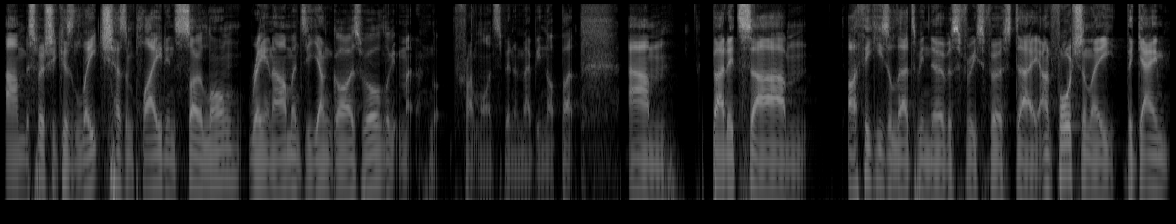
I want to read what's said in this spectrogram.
um, especially because Leach hasn't played in so long. Rehan Ahmed's a young guy as well. Look, frontline spinner, maybe not, but um, but it's. Um, I think he's allowed to be nervous for his first day. Unfortunately, the game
